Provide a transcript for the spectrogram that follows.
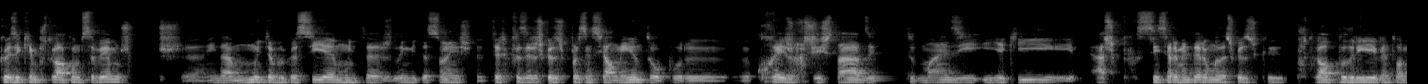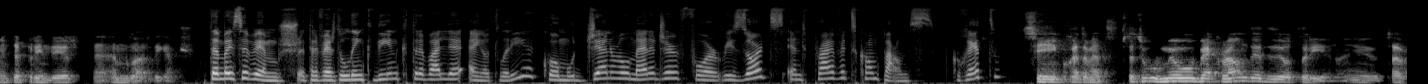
Coisa que em Portugal, como sabemos, ainda há muita burocracia, muitas limitações, ter que fazer as coisas presencialmente ou por correios registados e tudo mais, e, e, aqui acho que sinceramente era uma das coisas que Portugal poderia eventualmente aprender a, a mudar, digamos. Também sabemos, através do LinkedIn, que trabalha em hotelaria como General Manager for Resorts and Private Compounds, correto? Sim, corretamente. Portanto, o meu background é de hotelaria, não é? Eu, estava,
